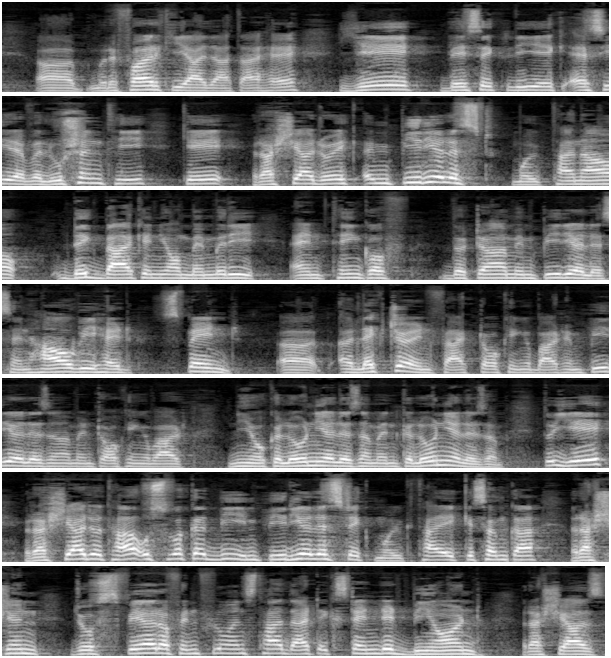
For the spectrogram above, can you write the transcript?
ریفر کیا جاتا ہے یہ بیسکلی ایک ایسی ریولیوشن تھی کہ رشیا جو ایک امپیریلسٹ ملک تھا now dig back in your memory and think of the term imperialist and how we had spend lecture in fact talking about imperialism and talking about neo colonialism and colonialism تو یہ Russia جو تھا اس وقت بھی imperialistic ملک تھا ایک قسم کا رشین جو اسپیئر آف انفلوئنس تھا that extended beyond Russia's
